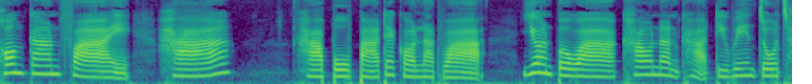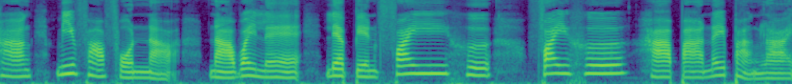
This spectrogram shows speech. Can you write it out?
ห้องการฝ่าย หา หาปูปาแต่ก็ลาดว่า ย้อนเปว่าข้านั่นค่ะติเวนโจช้าง มีฟ้าฝนหนาหนาไว้แล และเป็นไฟเฮอไฟเฮอหาปลาในป่างลาย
